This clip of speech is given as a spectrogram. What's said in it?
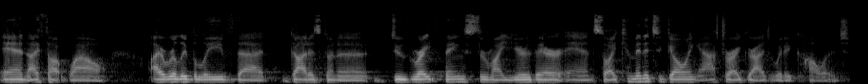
And I thought, wow, I really believe that God is going to do great things through my year there. And so I committed to going after I graduated college.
